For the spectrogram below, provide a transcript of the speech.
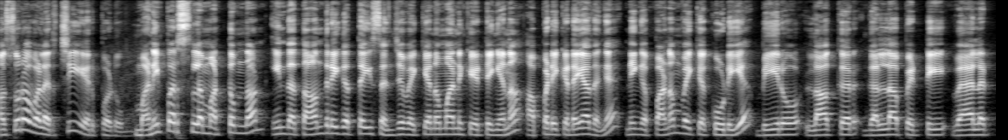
அசுர வளர்ச்சி ஏற்படும். மணி பர்ஸ்ல மட்டும்தான் இந்த தாந்திரிகத்தை செஞ்சு வைக்கணுமான்னு கேட்டீங்கன்னா அப்படி கிடையாதுங்க. நீங்க பணம் வைக்கக்கூடிய பீரோ லாக்கர் கல்லா பெட்டி வேலட்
